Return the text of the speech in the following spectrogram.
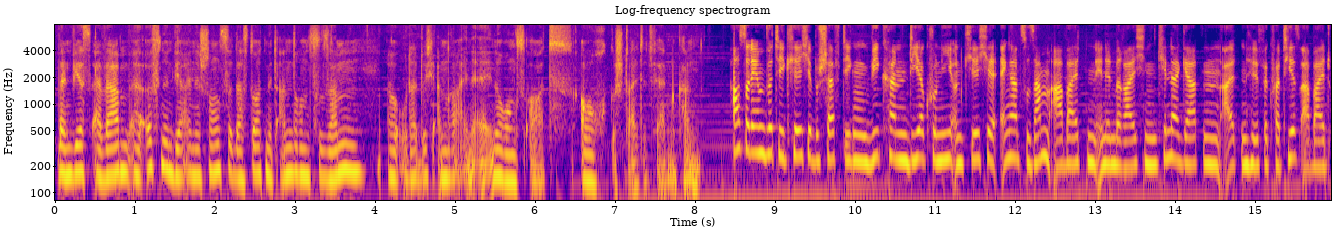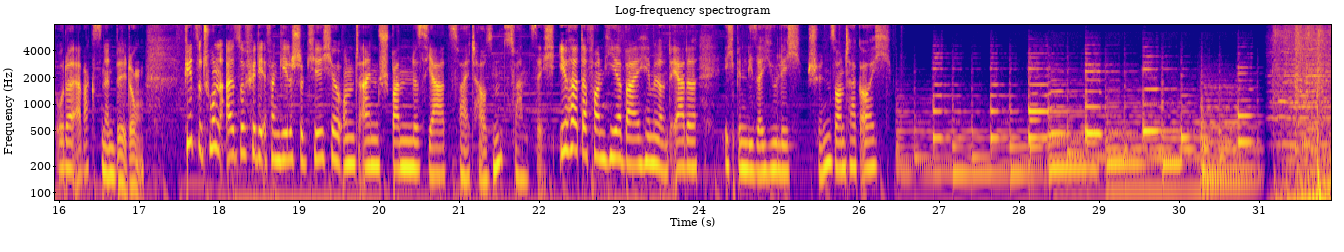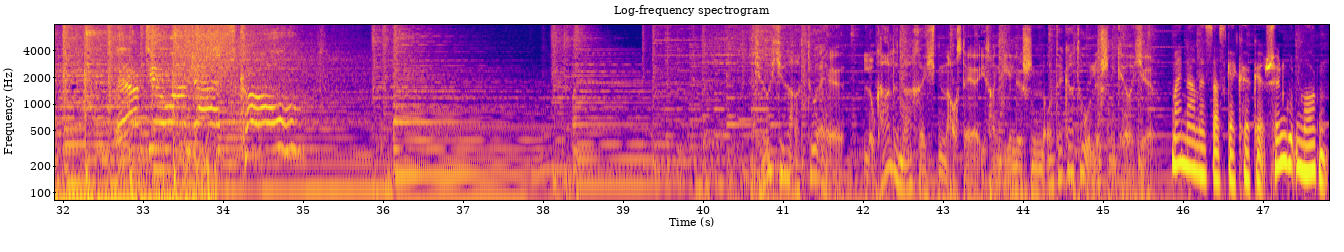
wenn wir es erwerben, eröffnen wir eine Chance, dass dort mit anderen zusammen äh, oder durch andere ein Erinnerungsort auch gestaltet werden kann. Außerdem wird die Kirche beschäftigen, wie können Diakonie und Kirche enger zusammenarbeiten in den Bereichen Kindergärten, Altenhilfe, Quartiersarbeit oder Erwachsenenbildung. Viel zu tun also für die evangelische Kirche und ein spannendes Jahr 2020. Ihr hört davon hier bei Himmel und Erde. Ich bin Lisa Jülich. Schönen Sonntag euch. Lokale Nachrichten aus der evangelischen und der katholischen Kirche. Mein Name ist Saskia Köcke. Schönen guten Morgen.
